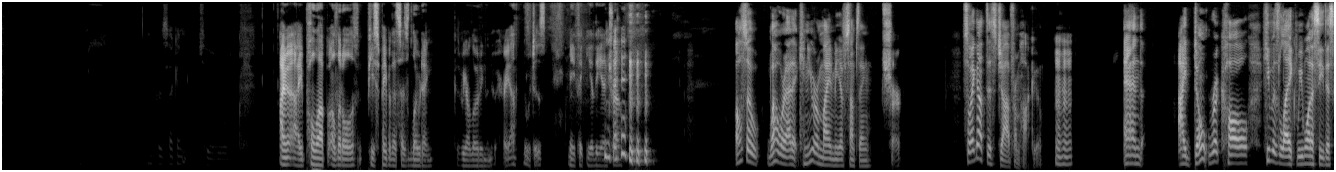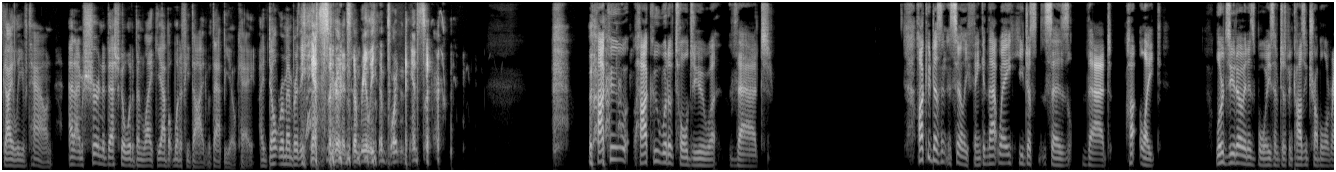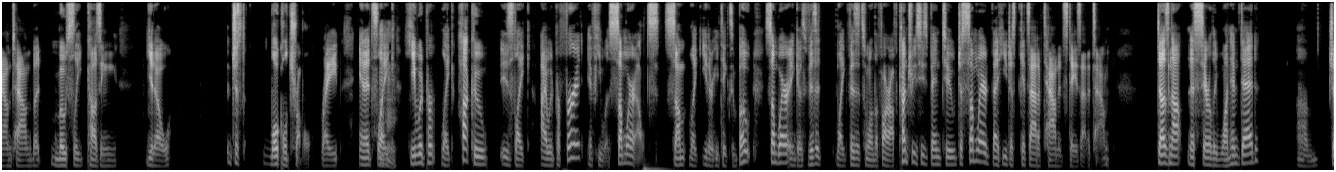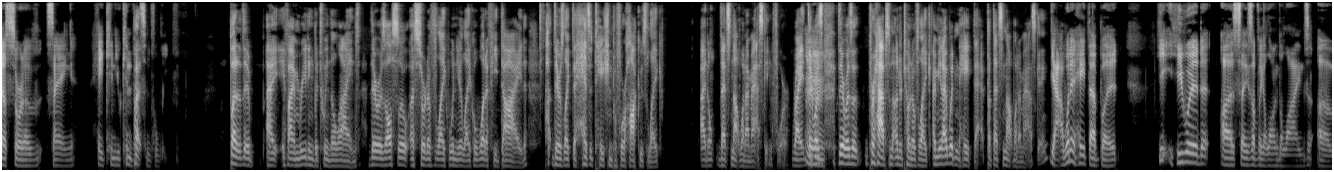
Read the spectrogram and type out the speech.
I I pull up a little piece of paper that says loading because we are loading the new area, which is me thinking of the intro. Also, while we're at it, can you remind me of something? sure. So I got this job from Haku, Mm-hmm. and I don't recall he was like, "We want to see this guy leave town." And I'm sure Nadeshiko would have been like, "Yeah, but what if he died? Would that be okay?" I don't remember the answer, and it's a really important answer. Haku Haku would have told you that Haku doesn't necessarily think in that way. He just says that like Lord Zudo and his boys have just been causing trouble around town, but mostly causing, you know, just local trouble, right? And it's like Mhm. he would like Haku is like I would prefer it if he was somewhere else. Some like either he takes a boat somewhere and goes visit like visits one of the far off countries he's been to, just somewhere that he just gets out of town and stays out of town. Does not necessarily want him dead. Um just sort of saying, "Hey, can you convince him to leave?" but the I if I'm reading between the lines, there was also a sort of like when you're like, well, what if he died? There's like the hesitation before Haku's like, I don't. That's not what I'm asking for, right? There was there was a perhaps an undertone of like, I mean, I wouldn't hate that, but that's not what I'm asking. yeah, I wouldn't hate that, but he he would uh, say something along the lines of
